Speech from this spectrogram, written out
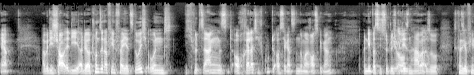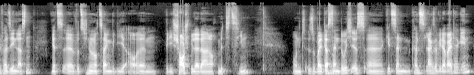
Ja. Aber die, Schau die, die Autoren sind auf jeden Fall jetzt durch und ich würde sagen, sind auch relativ gut aus der ganzen Nummer rausgegangen. Von dem, was ich so durchgelesen jo. habe. Also, das kann sich auf jeden Fall sehen lassen. Jetzt äh, wird sich nur noch zeigen, wie die, ähm, wie die Schauspieler da noch mitziehen. Und sobald das dann durch ist, äh, geht's dann, kann es langsam wieder weitergehen.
